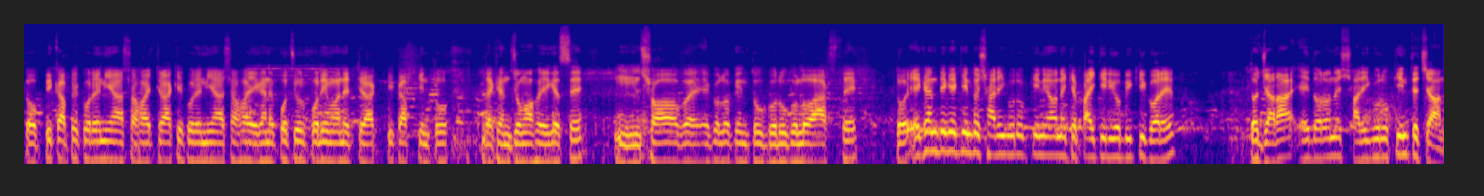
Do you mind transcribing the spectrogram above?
তো পিক করে নিয়ে আসা হয় ট্রাকে করে নিয়ে আসা হয়। এখানে প্রচুর পরিমাণে ট্রাক পিক কিন্তু দেখেন জমা হয়ে গেছে। সব এগুলো কিন্তু গরুগুলো আসছে। তো এখান থেকে কিন্তু শাড়ি গরু কিনে অনেকে পাইকারিও বিক্রি করে। তো যারা এই ধরনের শাড়ি গরু কিনতে চান,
